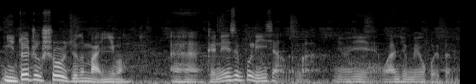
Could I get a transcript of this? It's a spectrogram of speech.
你对这个收入觉得满意吗？哎，肯定是不理想的嘛，因为也完全没有回本嘛。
